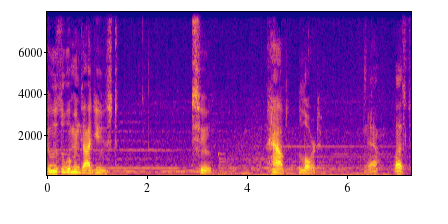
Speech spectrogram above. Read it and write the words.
Who's the woman God used to have Lord? Yeah, blessed.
